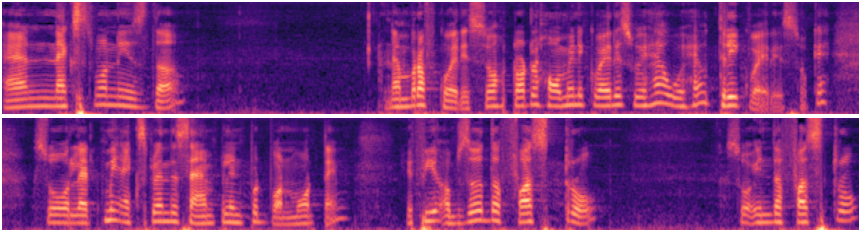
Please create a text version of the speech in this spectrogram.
and next one is the number of queries. So total how many queries we have? We have three queries okay? So let me explain the sample input one more time. If you observe the first row so in the first row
